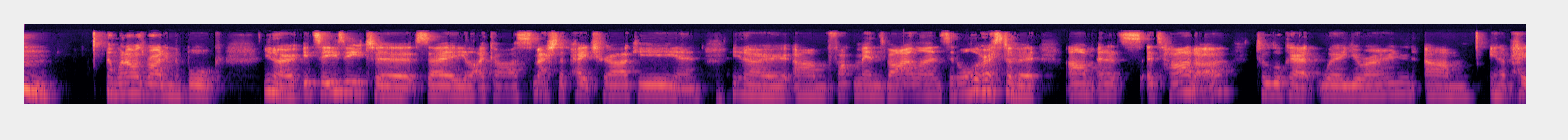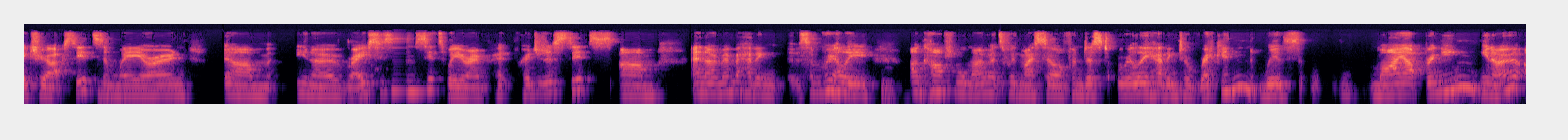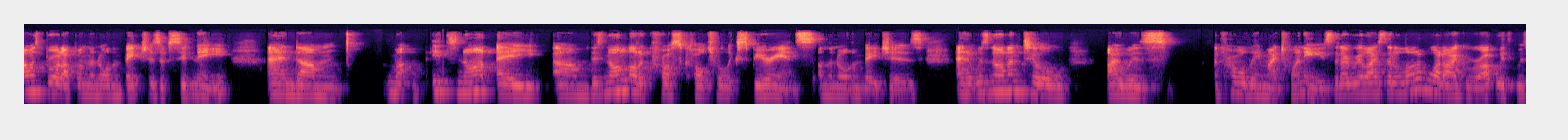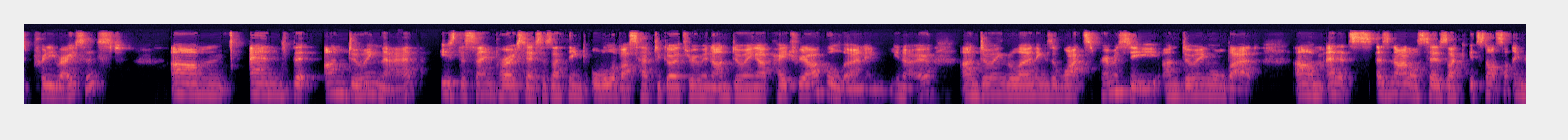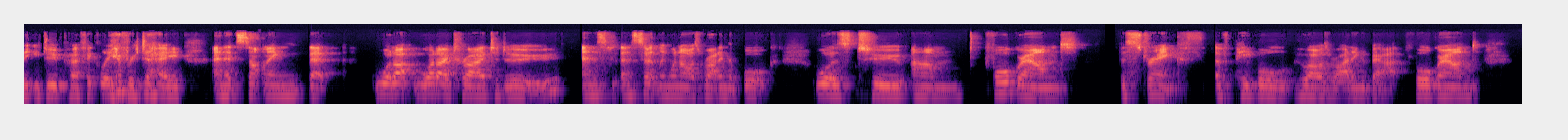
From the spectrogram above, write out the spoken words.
and when I was writing the book, you know, it's easy to say like, oh, smash the patriarchy and you know, um, fuck men's violence and all the rest of it. Um, and it's it's harder to look at where your own um, inner patriarch sits and where your own um, you know racism sits where your own pre- prejudice sits. Um, and i remember having some really uncomfortable moments with myself and just really having to reckon with my upbringing. You know i was brought up on the northern beaches of sydney and um, it's not a um, there's not a lot of cross cultural experience on the northern beaches. And it was not until i was probably in my 20s that i realized that a lot of what i grew up with was pretty racist um, and that undoing that is the same process as I think all of us have to go through in undoing our patriarchal learning, you know, undoing the learnings of white supremacy, undoing all that. Um, and it's, as Nyadol says, like it's not something that you do perfectly every day. And it's something that what I, what I tried to do, and, and certainly when I was writing the book, was to um, foreground the strength of people who I was writing about, foreground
